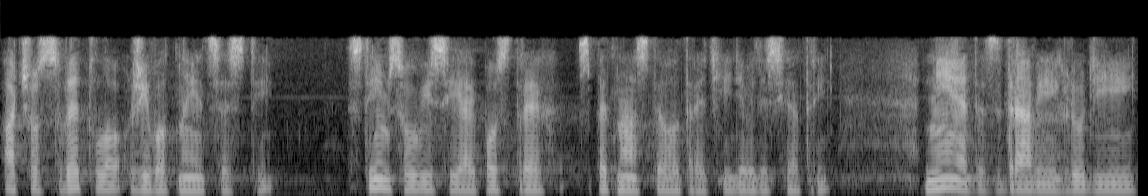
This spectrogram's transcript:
a čo svetlo životnej cesty. S tým súvisí aj postreh z 15.3.93. Nie zdravých ľudí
